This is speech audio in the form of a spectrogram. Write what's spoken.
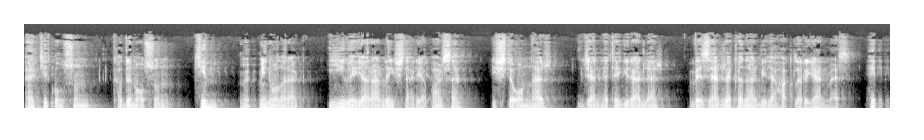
Erkek olsun, kadın olsun, kim mümin olarak iyi ve yararlı işler yaparsa, işte onlar cennete girerler ve zerre kadar bile hakları yenmez. Hep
